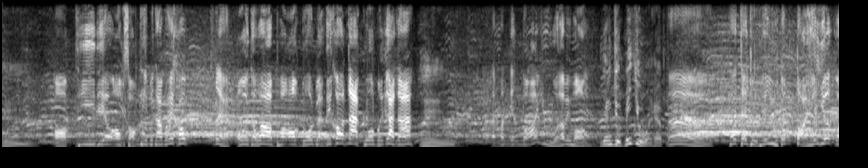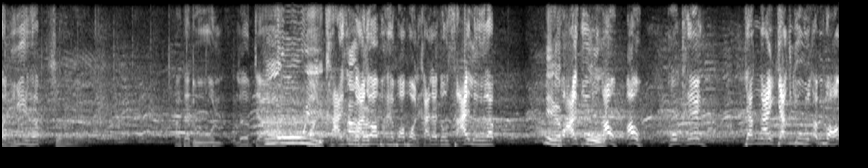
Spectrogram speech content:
อืมออกทีเดียวออกสองทีมันทำให้เขาแหมโอ้ยแต่ว่าพอออกโดนแบบนี้ก็น่ากลัวเหมือนกันนะ อืมแต่มันยังน้อยอยู่ครับพี่หมองยังหยุดไม่อยู่ครับ อ่าถ้าจะหยุดให้อยู่ต้องต่อยให้เยอะกว่านี้ครับใช่ อ่าแต่ดูเริ่มจะโอ้ยผ่อนคลายขึ้นมาเอาแล้วครับพอผ่อนคลายแล้วโดนซ้ายเลยครับนี่ครับขวาอีกทีโอ้หนึ่งเอ้าเอ้าโคงเคงยังไงยังอยู่ครับพี่หมอง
